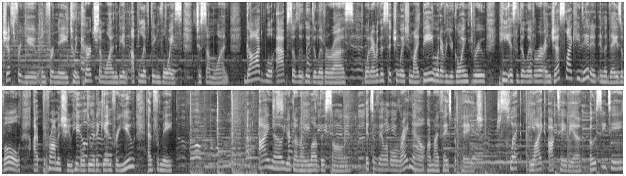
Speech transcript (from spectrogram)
just for you and for me to encourage someone and be an uplifting voice to someone. God will absolutely deliver us, whatever the situation might be, whatever you're going through. He is the deliverer. And just like He did it in the days of old, I promise you, He will do it again for you and for me. I know you're going to love this song. It's available right now on my Facebook page. Just click like Octavia, O C T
